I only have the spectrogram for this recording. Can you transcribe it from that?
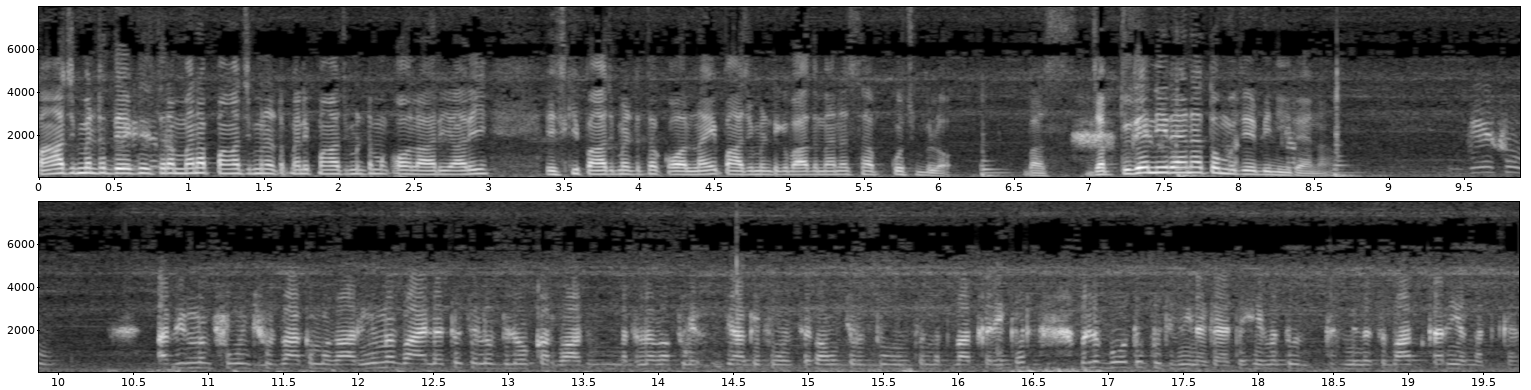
पाँच मिनट देख इस तरह मैंने पाँच मिनट मेरी पाँच मिनट में कॉल आ रही आ रही। इसकी पाँच मिनट तक कॉल नहीं पाँच मिनट के बाद मैंने सब कुछ ब्लॉक बस जब तुझे नहीं रहना तो मुझे भी नहीं रहना। अभी मैं फ़ोन छुड़वा कर मंगा रही हूँ। मैं बाय तो चलो ब्लॉक करवा दूँ। मतलब अपने जाके फ़ोन से कहूँ चलो तू उनसे मत बात करे कर। मतलब वो तो कुछ भी ना कहते। हैं मैं तो धर्मेंद्र से बात कर या मत कर।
